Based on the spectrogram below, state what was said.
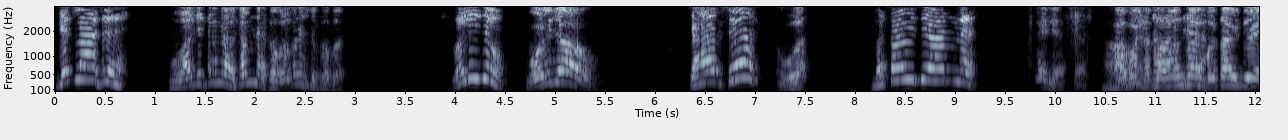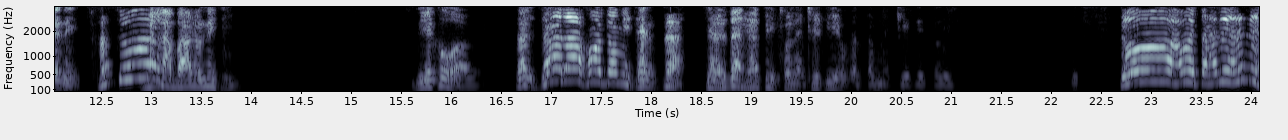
કેટલા છે? ભુવાજી તમે તમને ખબર મને શું ખબર? બોલી જાઉં. બોલી જાઓ ચાર છે? બતાવી દે અમને બતાવી દો એને. ના બાળો નથી દેખો આવે. શ્રદ્ધા રાખો તમે નથી પણ વખત તમને કે કે કરું તો હવે તારે હે ને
